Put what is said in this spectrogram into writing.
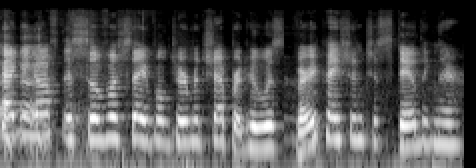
hanging off this silver sable German Shepherd who was very patient, just standing there.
